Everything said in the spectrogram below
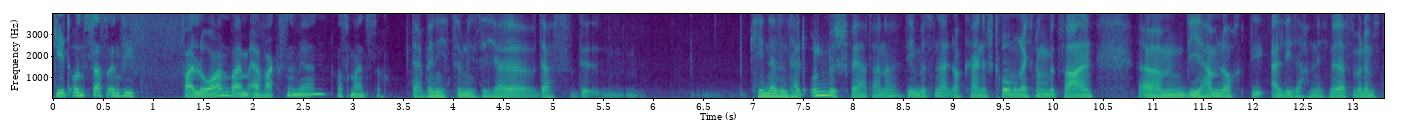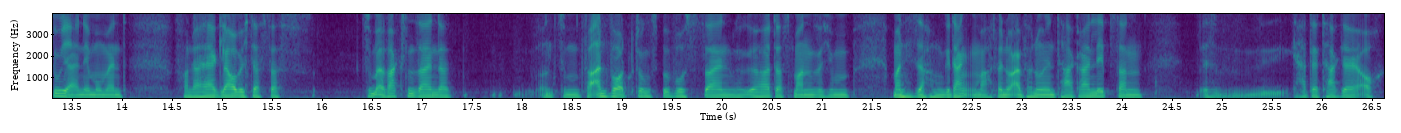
Geht uns das irgendwie verloren beim Erwachsenwerden? Was meinst du? Da bin ich ziemlich sicher, dass Kinder sind halt unbeschwerter, ne? Die müssen halt noch keine Stromrechnung bezahlen. Ähm, die haben noch die, all die Sachen nicht, ne? Das übernimmst du ja in dem Moment. Von daher glaube ich, dass das zum Erwachsensein da und zum Verantwortungsbewusstsein gehört, dass man sich um manche Sachen Gedanken macht. Wenn du einfach nur in den Tag reinlebst, dann ist, hat der Tag ja auch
